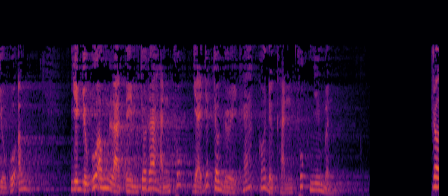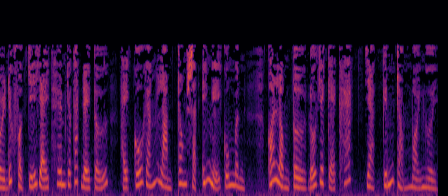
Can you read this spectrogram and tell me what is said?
vụ của ông. Nhiệm vụ của ông là tìm cho ra hạnh phúc và giúp cho người khác có được hạnh phúc như mình. Rồi Đức Phật chỉ dạy thêm cho các đệ tử hãy cố gắng làm trong sạch ý nghĩ của mình, có lòng từ đối với kẻ khác và kính trọng mọi người.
